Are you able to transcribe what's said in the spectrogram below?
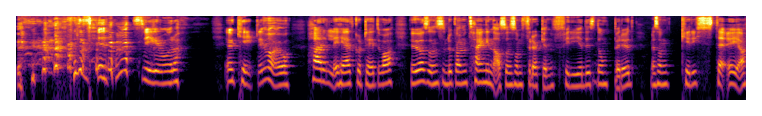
Svigermora. Ja, Katelyn var jo herlighet hvor teit hun var. Hun var sånn som du kan tegne sånn som frøken Fryd i Stumperud, med sånn kryss til øya.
